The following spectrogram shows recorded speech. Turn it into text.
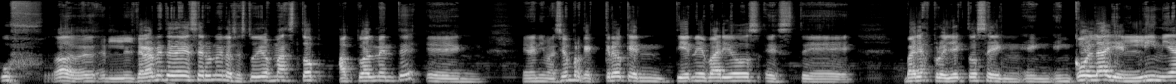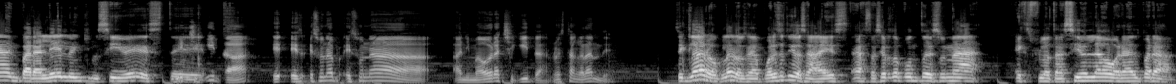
Uf, literalmente debe ser uno de los estudios más top actualmente en, animación, porque creo que tiene varios, este, varios proyectos en, cola y en línea, en paralelo inclusive. Este... chiquita, e, es, una, es una animadora chiquita, no es tan grande. Sí, claro, claro. O sea, por eso, tío, o sea, es, hasta cierto punto es una explotación laboral para,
